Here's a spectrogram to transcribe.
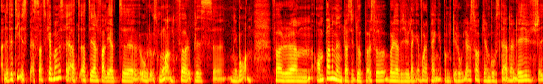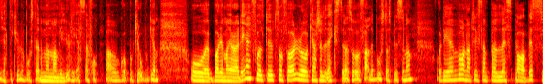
Ja, lite tillspetsat kan man väl säga att, att det i alla fall är ett uh, orosmoln för prisnivån. För um, om pandemin plötsligt upphör så börjar vi ju lägga våra pengar på mycket roligare saker än bostäder. Det är ju i och för sig jättekul med bostäder men man vill ju resa, shoppa och gå på krogen. Och börjar man göra det fullt ut som förr och kanske lite extra så faller bostadspriserna. Och det varnar till exempel SBABs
